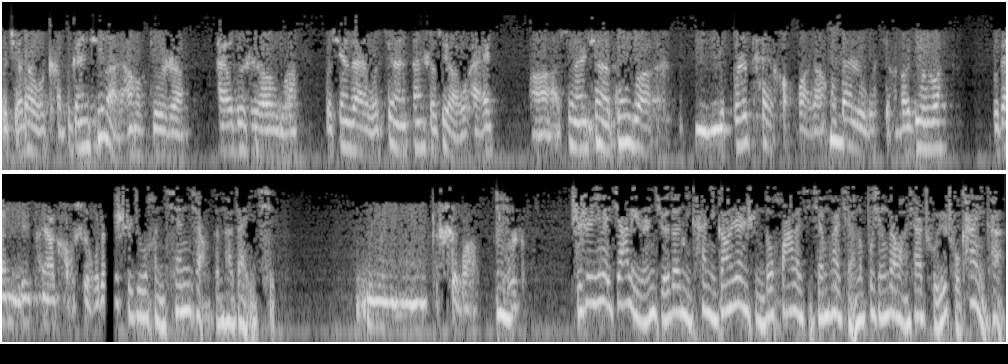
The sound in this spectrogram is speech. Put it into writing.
我觉得我可不甘心了，然后就是还有就是我我现在我虽然三十岁了，我还啊虽然现在工作嗯也不是太好吧，然后但是我想到就是说我在努力参加考试，我在这时就很牵强跟他在一起，嗯是吧？嗯。只是因为家里人觉得，你看你刚认识，你都花了几千块钱了，不行，再往下处一处看一看，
